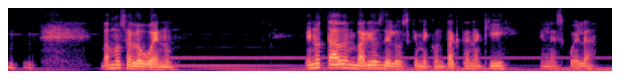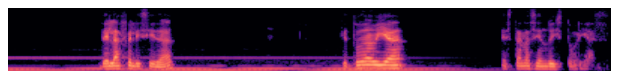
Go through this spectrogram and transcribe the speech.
Vamos a lo bueno. He notado en varios de los que me contactan aquí en la escuela de la felicidad que todavía están haciendo historias.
